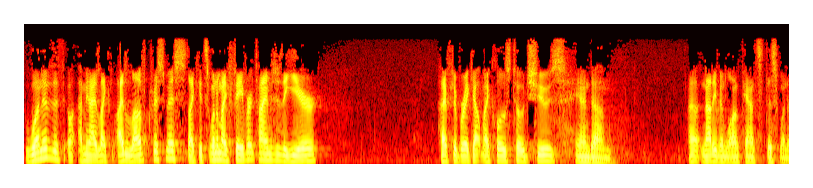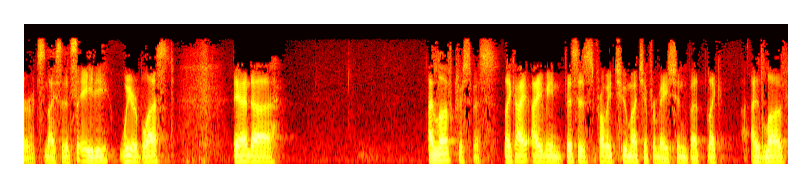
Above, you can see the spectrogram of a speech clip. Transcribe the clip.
One of the, I mean, I like, I love Christmas. Like, it's one of my favorite times of the year. I have to break out my closed-toed shoes and um, not even long pants this winter. It's nice that it's 80. We are blessed, and uh, I love Christmas. Like, I, I mean, this is probably too much information, but like, I love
